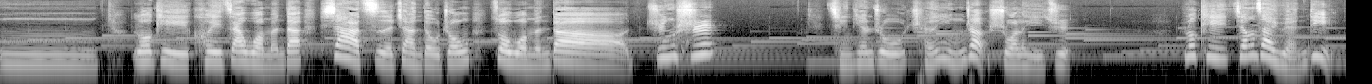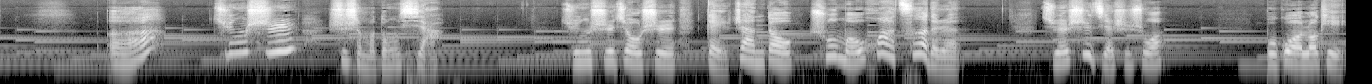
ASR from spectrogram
嗯，Loki 可以在我们的下次战斗中做我们的军师。擎天柱沉吟着说了一句：“Loki 僵在原地。”呃。军师是什么东西啊？军师就是给战斗出谋划策的人。爵士解释说：“不过，Loki，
